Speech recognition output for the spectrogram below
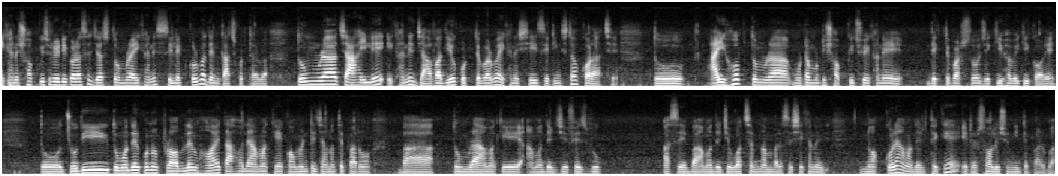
এখানে সব কিছু রেডি করা আছে জাস্ট তোমরা এখানে সিলেক্ট করবা দেন কাজ করতে পারবা। তোমরা চাইলে এখানে জাভা দিয়েও করতে পারবা, এখানে সেই সেটিংসটাও করা আছে। তো আই হোপ তোমরা মোটামুটি সব কিছু এখানে দেখতে পারছ যে কীভাবে কি করে। তো যদি তোমাদের কোনো প্রবলেম হয়, তাহলে আমাকে কমেন্টে জানাতে পারো বা তোমরা আমাকে আমাদের যে ফেসবুক আছে বা আমাদের যে হোয়াটসঅ্যাপ নাম্বার আছে, সেখানে নক করে আমাদের থেকে এটার সলিউশন নিতে পারবা।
